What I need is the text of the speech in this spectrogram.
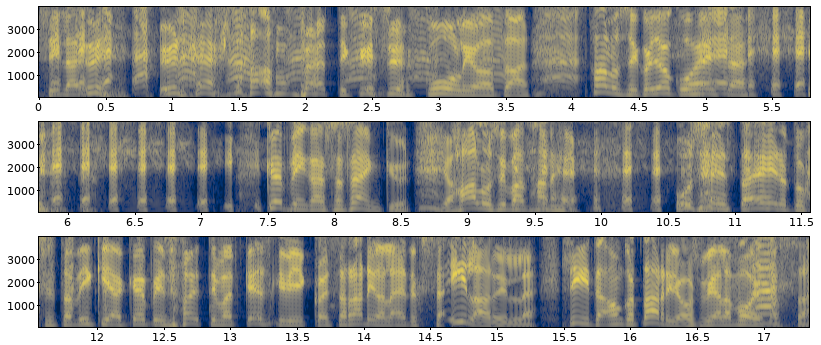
sillä y- aamu päätti kysyä kuulijoiltaan, halusiko joku heistä Köpin kanssa sänkyyn. Ja halusivathan he. Useista ehdotuksista Viki ja Köpi soittivat keskiviikkoissa radiolähetyksessä Ilarille. Siitä onko tarjous vielä voimassa.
